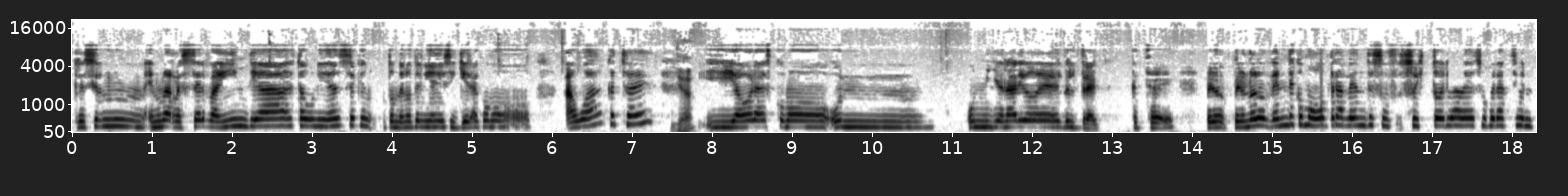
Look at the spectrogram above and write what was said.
creció en, en una reserva india estadounidense que, donde no tenía ni siquiera como agua, ¿cachai? Y ahora es como un, un millonario de- del drag, ¿cachai? Pero, pero no lo vende como otra vende su, su historia de superación,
